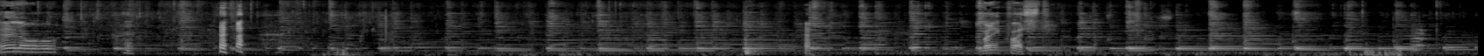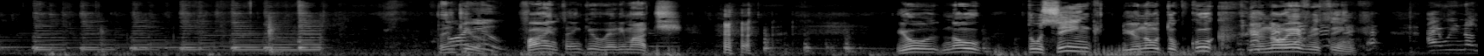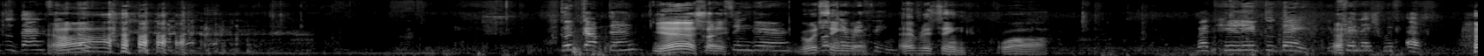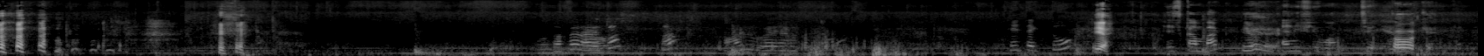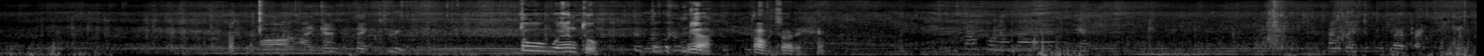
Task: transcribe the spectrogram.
Hello. Breakfast. Thank you. you? Fine, thank you very much. you know to sing, you know to cook, you know everything. I will know to dance. ah. Good captain. yes, Good I, singer. good singer. Everything. Everything. Wow. But he lived today. He finished with us. Rafael, are you Huh? Are you, He take two. Yeah. He's come back. yeah, yeah. And if you want to. Okay. Or I can take three. Two and two. Yeah. Oh, sorry. I'm going to prepare breakfast.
